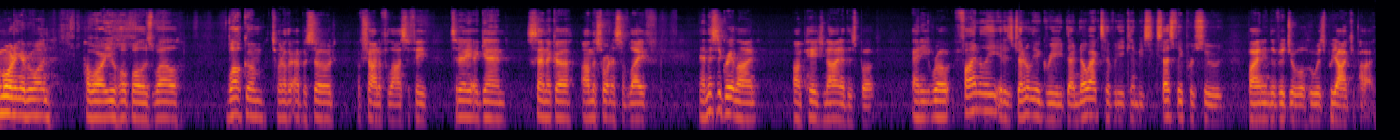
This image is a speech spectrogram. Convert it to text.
Good morning, everyone. How are you? Hope all is well. Welcome to another episode of Shot of Philosophy. Today, again, Seneca on the shortness of life. And this is a great line on page 9 of this book. And he wrote Finally, it is generally agreed that no activity can be successfully pursued by an individual who is preoccupied,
